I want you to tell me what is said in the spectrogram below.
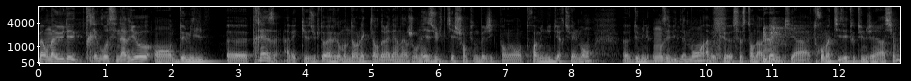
Bah, on a eu des très gros scénarios en 2013 avec Zulto Ergomander lecteur de la dernière journée. Zult qui est champion de Belgique pendant 3 minutes virtuellement. Euh, 2011 évidemment avec euh, ce standard game qui a traumatisé toute une génération.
